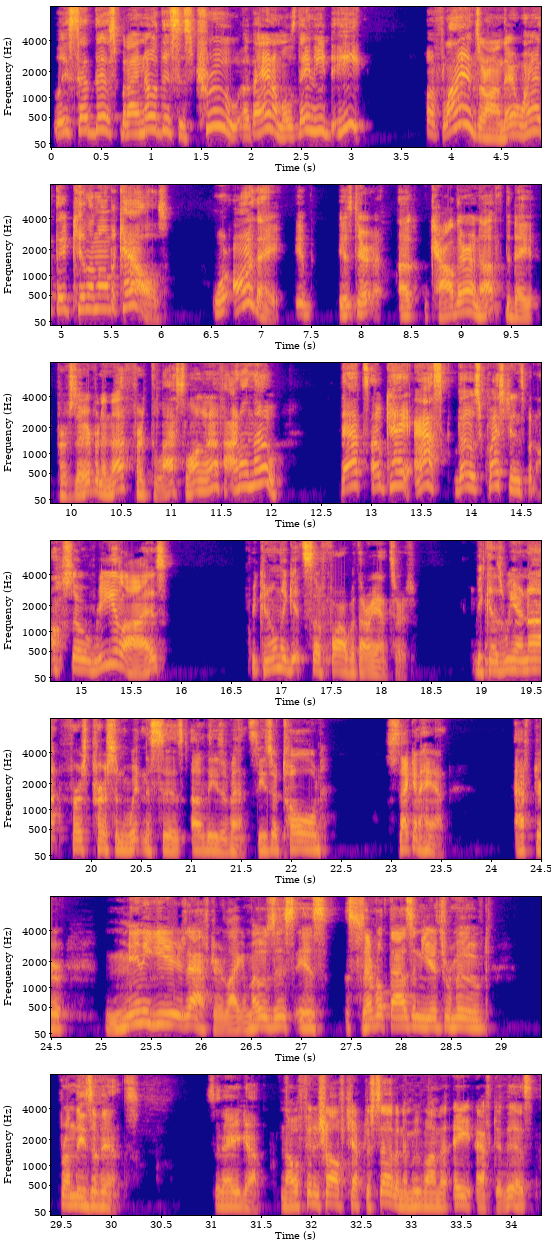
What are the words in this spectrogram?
Well, he said this, but I know this is true of animals. They need to eat. Well, if lions are on there, why aren't they killing all the cows? Or are they? If, is there a cow there enough? Did they preserve it enough for it to last long enough? I don't know. That's okay. Ask those questions, but also realize we can only get so far with our answers because we are not first person witnesses of these events. These are told secondhand after many years after, like Moses is several thousand years removed from these events. So there you go. Now we'll finish off chapter 7 and move on to 8 after this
